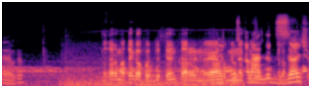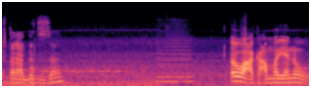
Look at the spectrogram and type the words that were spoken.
إيه ده بجد؟ من غير ما تقف وتدوس انتر إنه ياخد منك شفت أنا. عديت إزاي؟ شفت أنا عديت إزاي؟ أوعك يا عمار يا نوب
